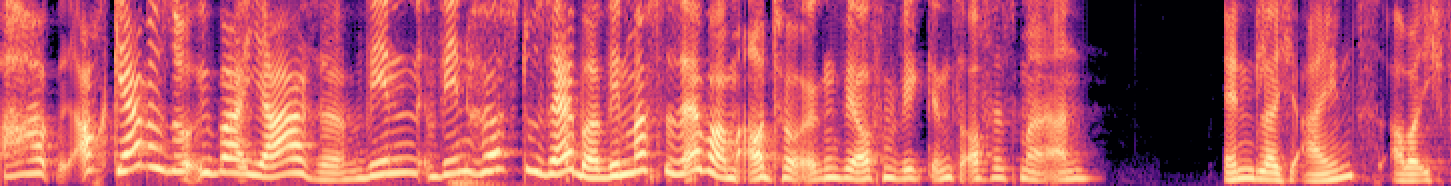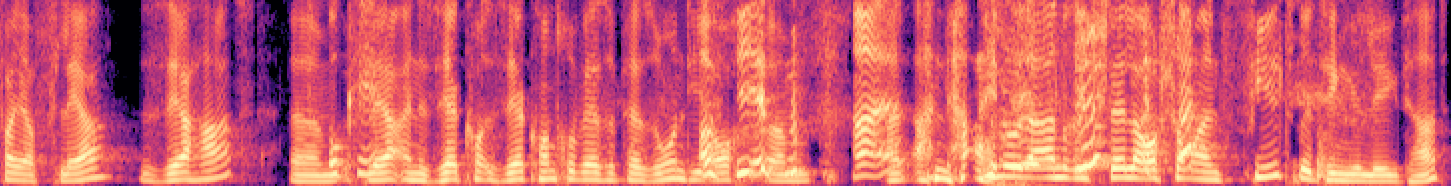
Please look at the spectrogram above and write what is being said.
Ah, auch gerne so über Jahre. Wen, wen hörst du selber? Wen machst du selber im Auto irgendwie auf dem Weg ins Office mal an? N gleich eins, aber ich feier Flair sehr hart. Ähm, Okay. Flair, eine sehr, sehr kontroverse Person, die Auf auch ähm, an, an der einen oder anderen Stelle auch schon mal einen Fehltritt hingelegt hat.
